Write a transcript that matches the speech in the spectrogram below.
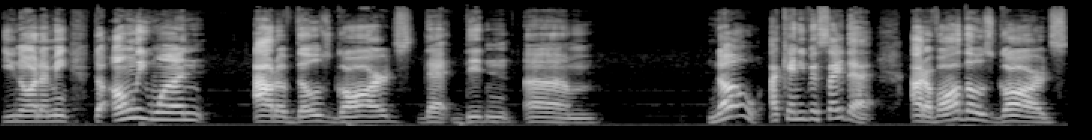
You know what I mean? The only one out of those guards that didn't um no, I can't even say that. Out of all those guards,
